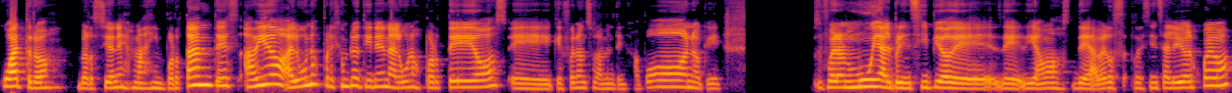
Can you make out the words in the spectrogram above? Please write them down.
cuatro versiones más importantes. Ha habido algunos, por ejemplo, tienen algunos porteos eh, que fueron solamente en Japón o que fueron muy al principio de, digamos, de haber recién salido el juego.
